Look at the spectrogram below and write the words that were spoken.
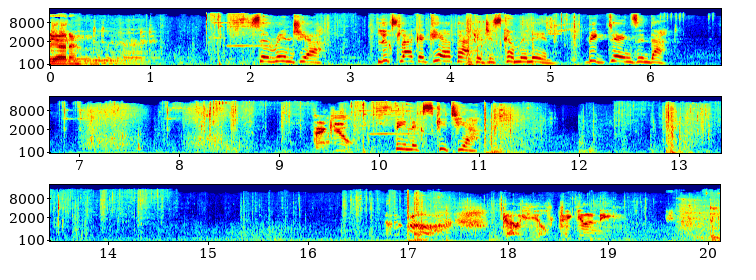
now, Diana. Syringe Syringia. Looks like a care package is coming in. Big dings in that. Thank you. Phoenix Kitia. a knee.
